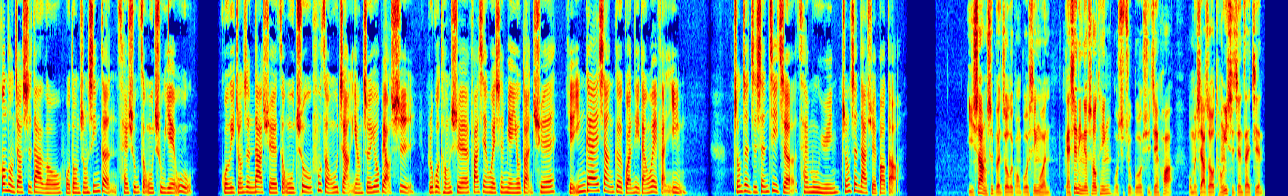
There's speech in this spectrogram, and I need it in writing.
共同教室大楼、活动中心等才属总务处业务。国立中正大学总务处副总务长杨哲优表示，如果同学发现卫生棉有短缺，也应该向各管理单位反映。中正之声记者蔡慕云，中正大学报道。以上是本周的广播新闻，感谢您的收听，我是主播徐建化。我们下周同一时间再见。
